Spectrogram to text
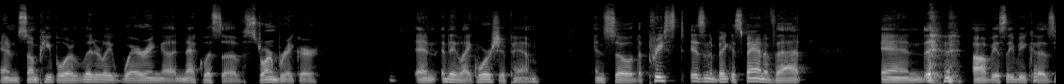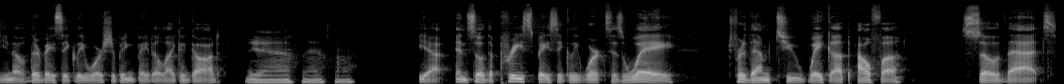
and some people are literally wearing a necklace of Stormbreaker and they like worship him. And so the priest isn't the biggest fan of that. And obviously, because, you know, they're basically worshiping Beta like a god. Yeah, yeah. Well. Yeah. And so the priest basically works his way for them to wake up Alpha so that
